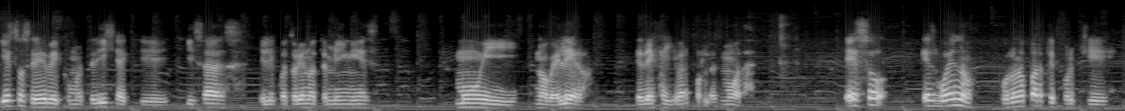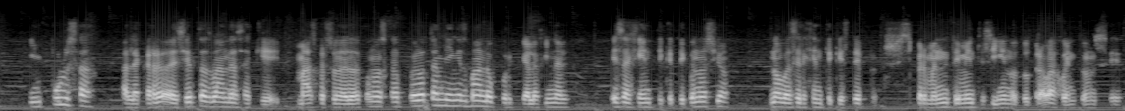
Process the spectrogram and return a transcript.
Y esto se debe, como te dije, a que quizás el ecuatoriano también es muy novelero, se deja llevar por las modas. Eso es bueno, por una parte, porque impulsa a la carrera de ciertas bandas a que más personas la conozcan, pero también es malo porque a la final esa gente que te conoció no va a ser gente que esté permanentemente siguiendo tu trabajo, entonces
